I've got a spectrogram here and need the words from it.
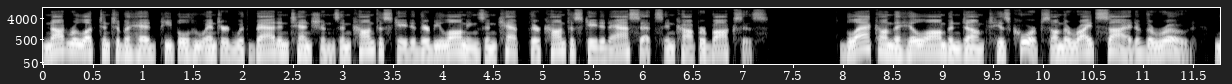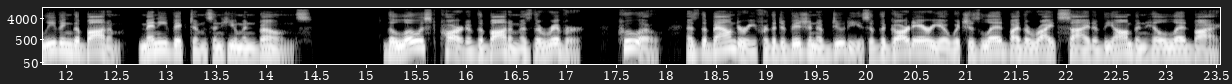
not reluctant to behead people who entered with bad intentions and confiscated their belongings and kept their confiscated assets in copper boxes. Black on the hill Amban dumped his corpse on the right side of the road, leaving the bottom, many victims and human bones. The lowest part of the bottom is the river, Puo, as the boundary for the division of duties of the guard area which is led by the right side of the Amban hill led by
